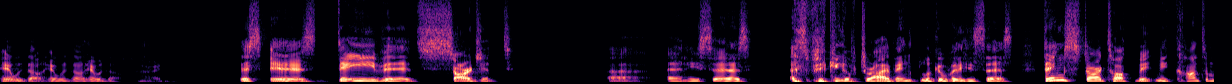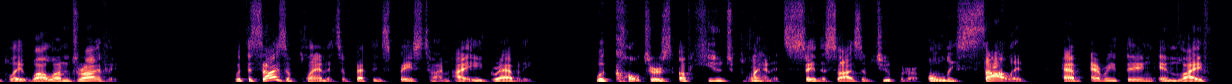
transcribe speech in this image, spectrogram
Here we go. Here we go. Here we go. All right. This is David Sargent. Uh, and he says, and speaking of driving, look at what he says. Things Star Talk make me contemplate while I'm driving. With the size of planets affecting space time, i.e., gravity, would cultures of huge planets, say the size of Jupiter, only solid, have everything in life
